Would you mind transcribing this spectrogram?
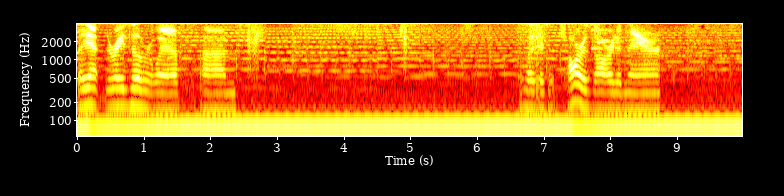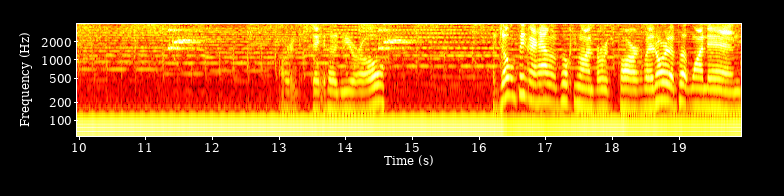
But yep, the raid's over with. Um, like there's a Charizard in there. Or statehood mural. I don't think I have a Pokemon Birds Park, but in order to put one in,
